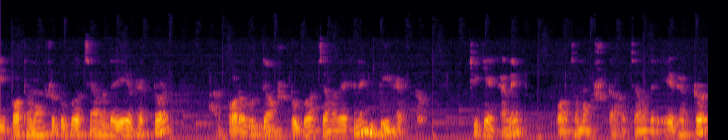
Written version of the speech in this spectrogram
এই প্রথম অংশটুকু হচ্ছে আমাদের এ ভেক্টর আর পরবর্তী অংশটুকু হচ্ছে আমাদের এখানে বি ভেক্টর ঠিক এখানে প্রথম অংশটা হচ্ছে আমাদের এ ভেক্টর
